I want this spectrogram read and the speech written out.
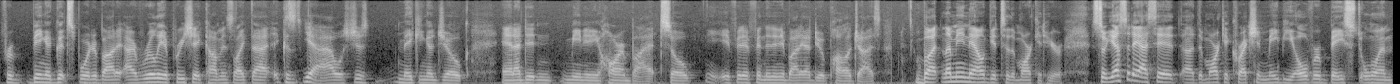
for being a good sport about it. I really appreciate comments like that because yeah, I was just making a joke and I didn't mean any harm by it. So if it offended anybody, I do apologize. But let me now get to the market here. So yesterday I said uh, the market correction may be over based on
